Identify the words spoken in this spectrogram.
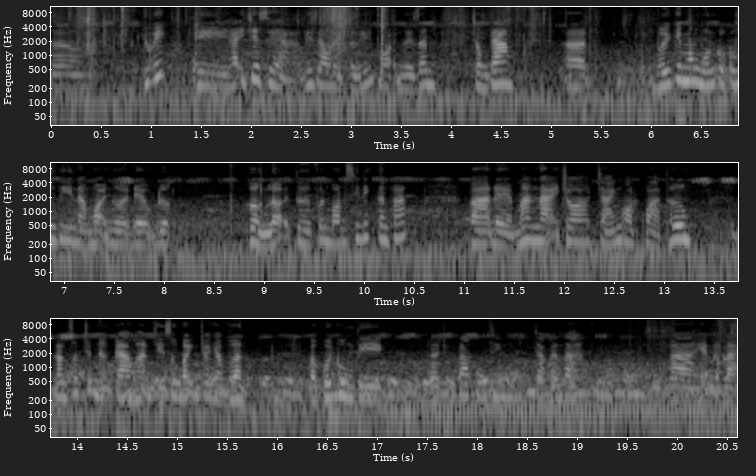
ờ, hữu ích thì hãy chia sẻ video này tới mọi người dân trồng cam. À, với cái mong muốn của công ty là mọi người đều được hưởng lợi từ phân bón Silic Tân Phát và để mang lại cho trái ngọt quả thơm năng suất chất lượng cao hạn chế sâu bệnh cho nhà vườn. Và cuối cùng thì à, chúng ta cùng xin chào khán giả và hẹn gặp lại.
